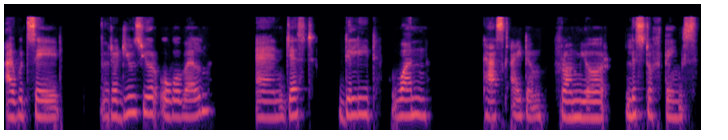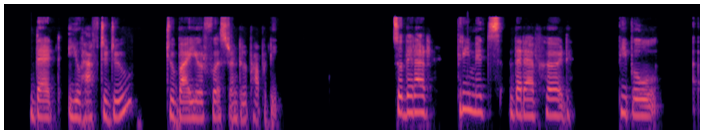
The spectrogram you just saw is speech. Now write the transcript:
I would say reduce your overwhelm and just delete one task item from your list of things that you have to do to buy your first rental property. So there are three myths that I've heard people uh,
